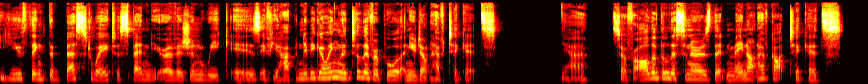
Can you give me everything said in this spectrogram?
you think the best way to spend Eurovision week is if you happen to be going to Liverpool and you don't have tickets. Yeah. So for all of the listeners that may not have got tickets,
